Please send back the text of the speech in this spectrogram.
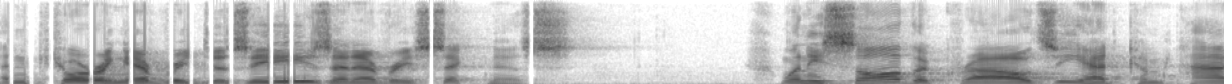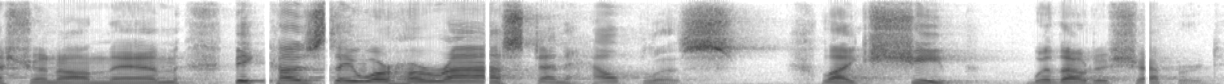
and curing every disease and every sickness. When he saw the crowds, he had compassion on them because they were harassed and helpless, like sheep without a shepherd.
